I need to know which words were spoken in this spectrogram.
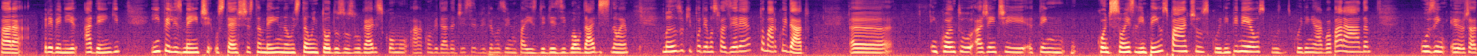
para prevenir a dengue. Infelizmente, os testes também não estão em todos os lugares, como a convidada disse, vivemos em um país de desigualdades, não é? Mas o que podemos fazer é tomar cuidado. Uh, enquanto a gente tem condições, limpem os pátios, cuidem pneus, cuidem água parada, usem, já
